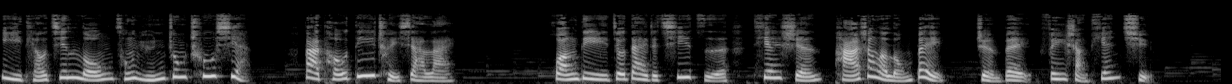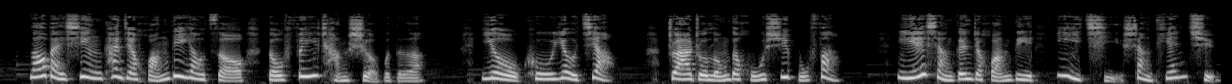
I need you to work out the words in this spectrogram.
一条金龙从云中出现，把头低垂下来。皇帝就带着妻子、天神爬上了龙背，准备飞上天去。老百姓看见皇帝要走，都非常舍不得，又哭又叫，抓住龙的胡须不放，也想跟着皇帝一起上天去。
